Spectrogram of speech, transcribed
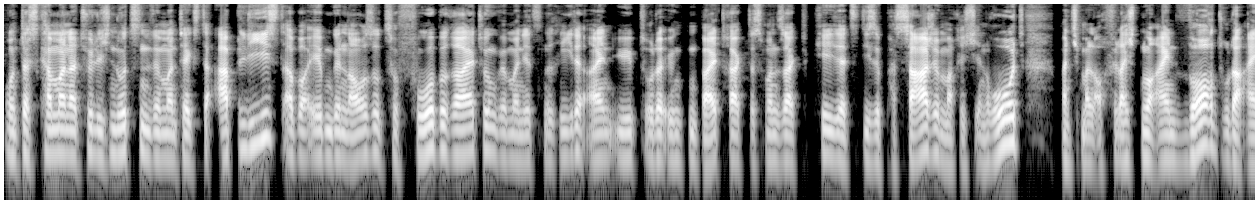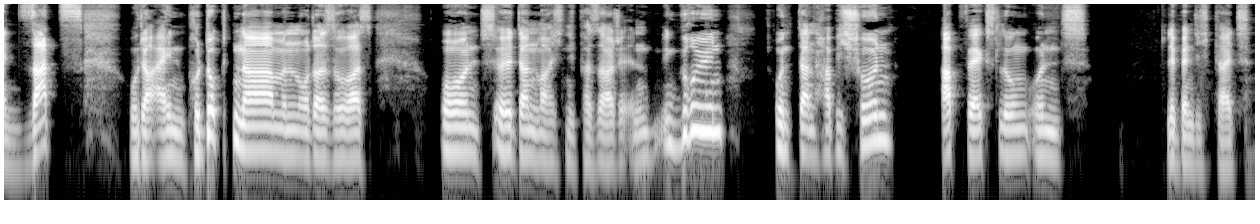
Und das kann man natürlich nutzen, wenn man Texte abliest, aber eben genauso zur Vorbereitung, wenn man jetzt eine Rede einübt oder irgendeinen Beitrag, dass man sagt, okay, jetzt diese Passage mache ich in Rot, manchmal auch vielleicht nur ein Wort oder ein Satz oder einen Produktnamen oder sowas. Und äh, dann mache ich die Passage in, in Grün und dann habe ich schon Abwechslung und Lebendigkeit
